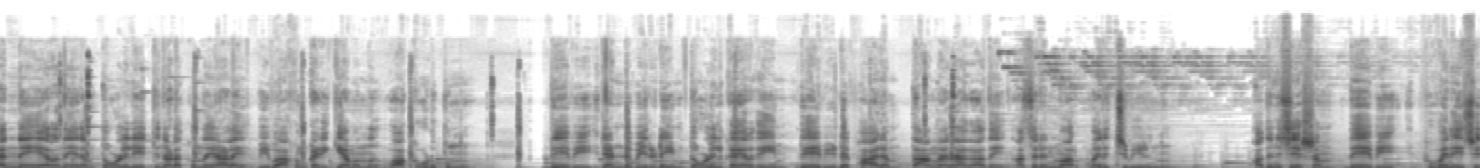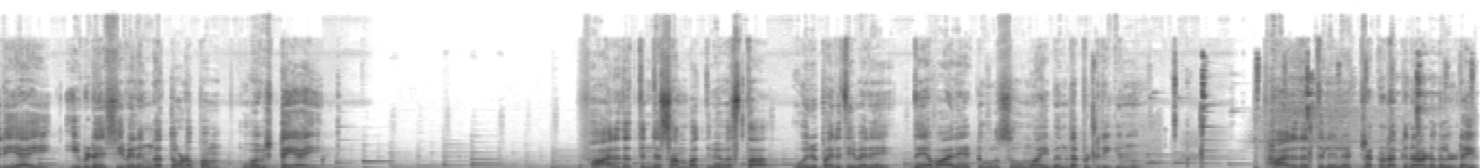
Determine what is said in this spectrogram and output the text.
തന്നെ ഏറെ നേരം തോളിലേറ്റ് നടക്കുന്നയാളെ വിവാഹം കഴിക്കാമെന്ന് വാക്കുകൊടുക്കുന്നു. ദേവി രണ്ടുപേരുടെയും തോളിൽ കയറുകയും ദേവിയുടെ ഭാരം താങ്ങാനാകാതെ അസുരന്മാർ മരിച്ചു വീഴുന്നു. അതിനുശേഷം ദേവി ഭുവനേശ്വരിയായി ഇവിടെ ശിവലിംഗത്തോടൊപ്പം ഉപവിഷ്ടയായി. ഭാരതത്തിന്റെ സമ്പദ് വ്യവസ്ഥ ഒരു പരിധിവരെ ദേവാലയ ടൂറിസവുമായി ബന്ധപ്പെട്ടിരിക്കുന്നു. ഭാരതത്തിലെ ലക്ഷക്കണക്കിന് ആളുകളുടെ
